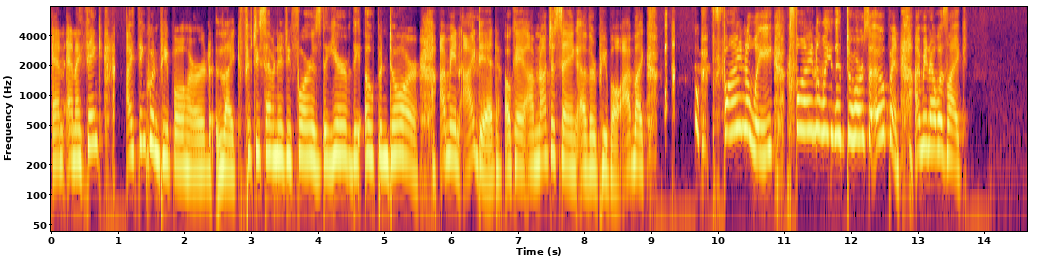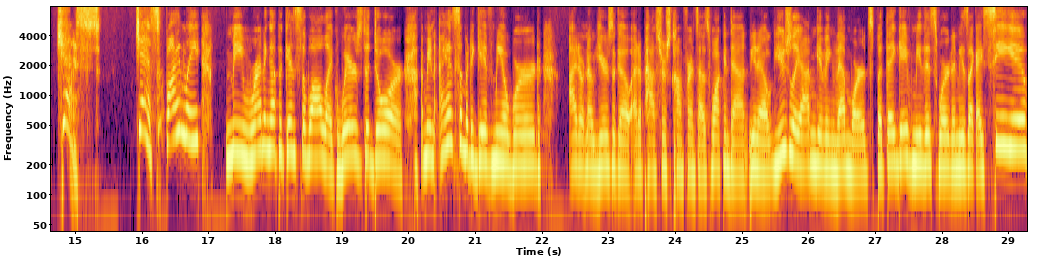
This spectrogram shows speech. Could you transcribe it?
And and I think I think when people heard like 5784 is the year of the open door. I mean, I did. Okay, I'm not just saying other people. I'm like finally, finally the doors open. I mean, I was like yes. Yes, finally me running up against the wall like where's the door? I mean, I had somebody give me a word I don't know, years ago at a pastor's conference, I was walking down, you know, usually I'm giving them words, but they gave me this word and he's like, I see you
